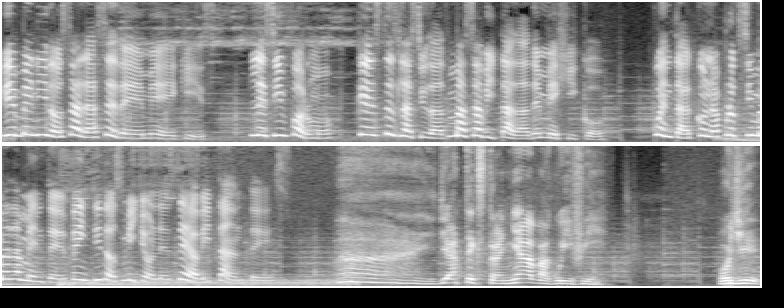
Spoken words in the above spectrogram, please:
Bienvenidos a la CDMX. Les informo que esta es la ciudad más habitada de México. Cuenta con aproximadamente 22 millones de habitantes. Ay, ya te extrañaba, Wifi. Oye,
